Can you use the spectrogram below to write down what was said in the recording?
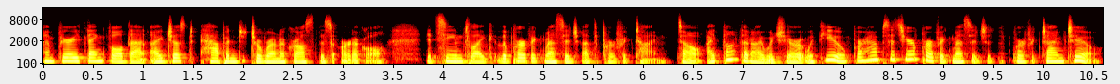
I'm very thankful that I just happened to run across this article. It seemed like the perfect message at the perfect time. So I thought that I would share it with you. Perhaps it's your perfect message at the perfect time, too.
